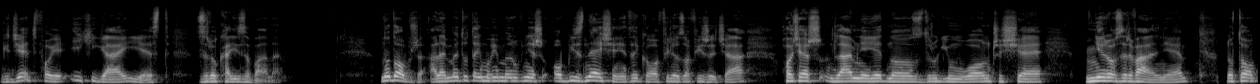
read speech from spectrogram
gdzie twoje ikigai jest zlokalizowane. No dobrze, ale my tutaj mówimy również o biznesie, nie tylko o filozofii życia, chociaż dla mnie jedno z drugim łączy się nierozerwalnie. No to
